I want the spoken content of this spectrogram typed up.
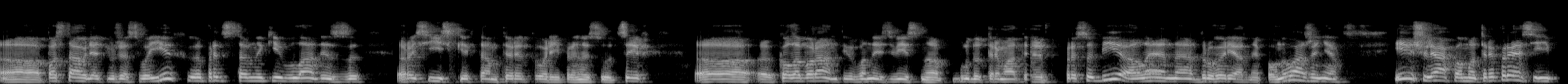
е, поставлять уже своїх представників влади з російських там територій, принесуть цих колаборантів. Вони, звісно, будуть тримати при собі, але на другорядне повноваження. І шляхом от репресій,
